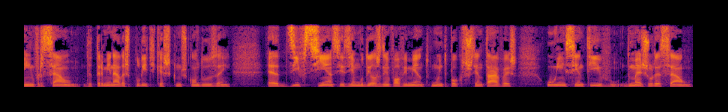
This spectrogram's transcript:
inversão de determinadas políticas que nos conduzem a deseficiências e a modelos de desenvolvimento muito pouco sustentáveis, o incentivo de majoração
